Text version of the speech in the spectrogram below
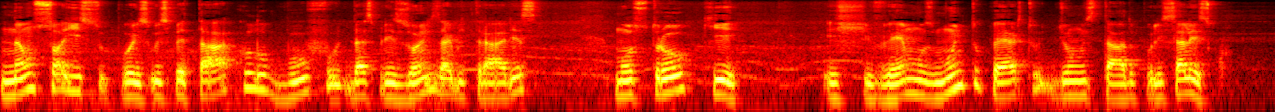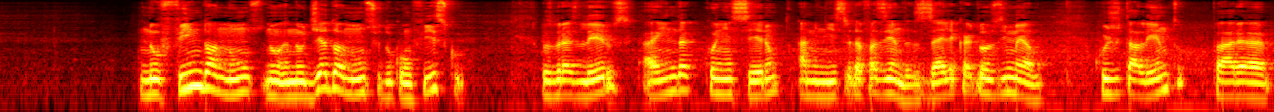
Não só isso, pois o espetáculo bufo das prisões arbitrárias mostrou que estivemos muito perto de um estado policialesco. No fim do anúncio, no, no dia do anúncio do confisco, os brasileiros ainda conheceram a ministra da Fazenda, Zélia Cardoso de Mello, cujo talento para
